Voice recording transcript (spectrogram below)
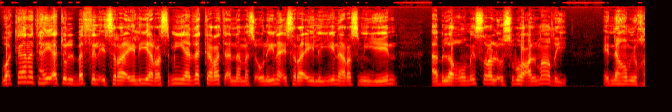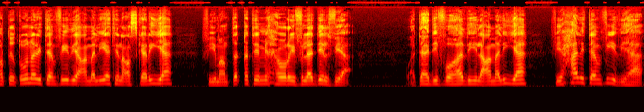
وكانت هيئة البث الإسرائيلية الرسمية ذكرت أن مسؤولين إسرائيليين رسميين أبلغوا مصر الأسبوع الماضي إنهم يخططون لتنفيذ عملية عسكرية في منطقة محور فيلادلفيا وتهدف هذه العملية في حال تنفيذها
